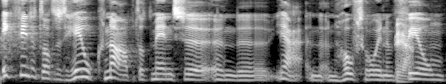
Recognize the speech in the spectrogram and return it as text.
ik vind het altijd heel knap dat mensen een, eh, ja, een, een hoofdrol in een Ja. film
